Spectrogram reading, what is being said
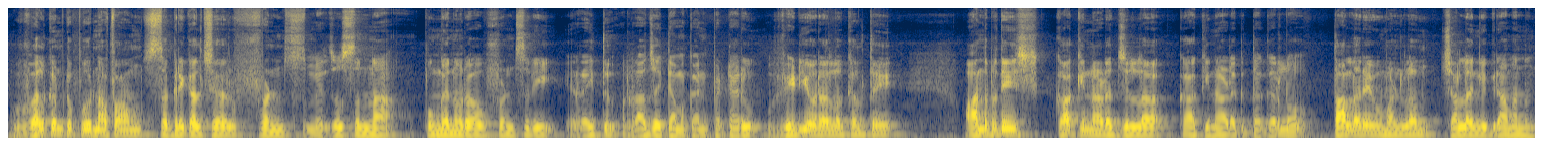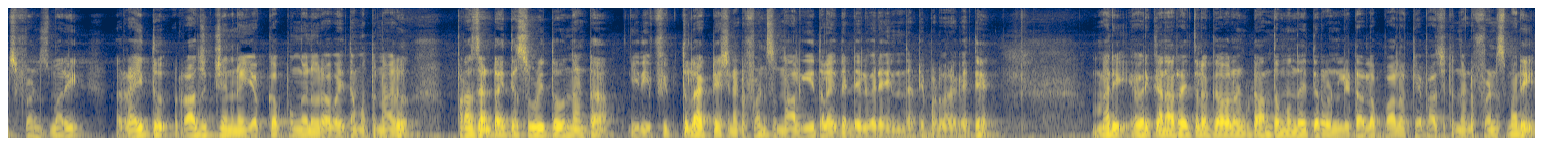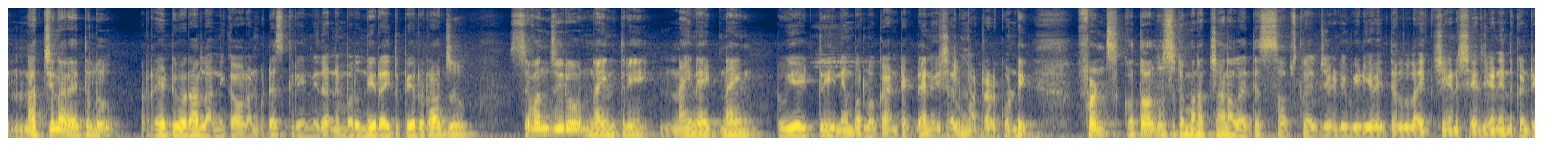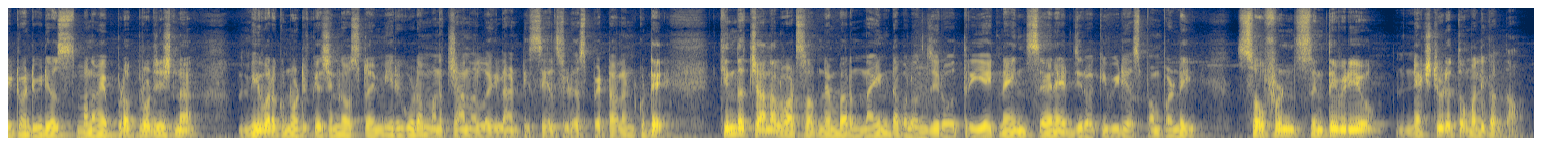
Welcome to Purna farms agriculture funds మీరు చూస్తున్న పుంగనూరావు funds ఇది రైతు రాజు అయితే అమ్మకానికి పెట్టారు వీడియోరాల్లోకి వెళ్తే ఆంధ్రప్రదేశ్ కాకినాడ జిల్లా కాకినాడ దగ్గరలో తాళ్ళరేవు మండలం చల్లంగి గ్రామం నుంచి ఫ్రెండ్స్ మరి రైతు రాజుకు చెందిన యొక్క పుంగనూరావు అయితే అమ్ముతున్నారు. ప్రజెంట్ అయితే సూడితో ఉందంట. ఇది ఫిఫ్త్ లాక్టేషన్ అట ఫండ్స్ నాలుగు ఈతలు అయితే డెలివరీ అయిందట ఇప్పటివరకు అయితే. మరి ఎవరికైనా రైతులకు కావాలనుకుంటే అంతకుముందు అయితే రెండు లీటర్ల పాల కెపాసిటీ ఉందండి ఫ్రెండ్స్. మరి నచ్చిన రైతులు రేటు వివరాలు అన్నీ కావాలనుకుంటే స్క్రీన్ మీద నెంబర్ ఉంది. రైతు పేరు Raju. Seven zero nine three nine eight nine two eight three ఈ నెంబర్లో కాంటాక్ట్ అయిన విషయాలు మాట్లాడుకోండి. ఫ్రెండ్స్ కొత్త వాళ్ళు చూస్తుంటే మన ఛానల్ అయితే సబ్స్క్రైబ్ చేయండి వీడియో అయితే లైక్ చేయండి షేర్ చేయండి. ఎందుకంటే ఇటువంటి వీడియోస్ మనం ఎప్పుడు అప్లోడ్ చేసినా మీ వరకు నోటిఫికేషన్గా వస్తాయి. మీరు కూడా మన ఛానల్లో ఇలాంటి సేల్స్ వీడియోస్ పెట్టాలనుకుంటే కింద channel WhatsApp number nine double one zero three eight nine seven eight జీరోకి వీడియోస్ పంపండి. సో ఫ్రెండ్స్ ఇంతే వీడియో నెక్స్ట్ వీడియోతో మళ్ళీ కలుద్దాం.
